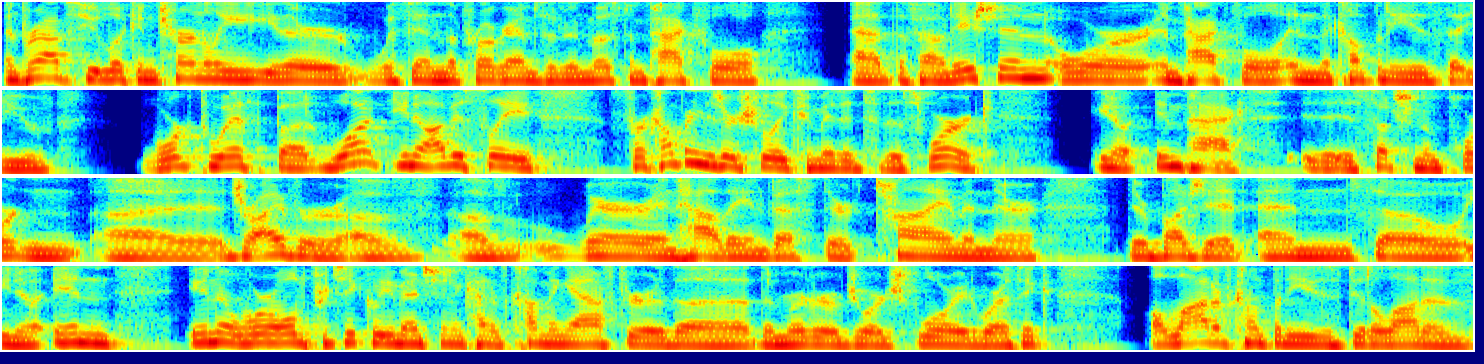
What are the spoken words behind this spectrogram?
and perhaps you look internally, either within the programs that have been most impactful at the foundation or impactful in the companies that you've worked with. But what, you know, obviously for companies that are truly committed to this work, you know, impact is such an important uh, driver of of where and how they invest their time and their their budget. And so, you know, in in a world, particularly mentioned kind of coming after the the murder of George Floyd, where I think a lot of companies did a lot of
